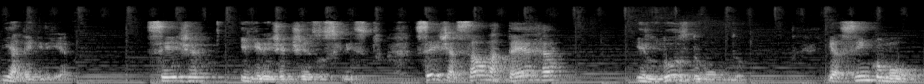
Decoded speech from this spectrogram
e alegria. Seja Igreja de Jesus Cristo. Seja sal na terra e luz do mundo. E assim como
